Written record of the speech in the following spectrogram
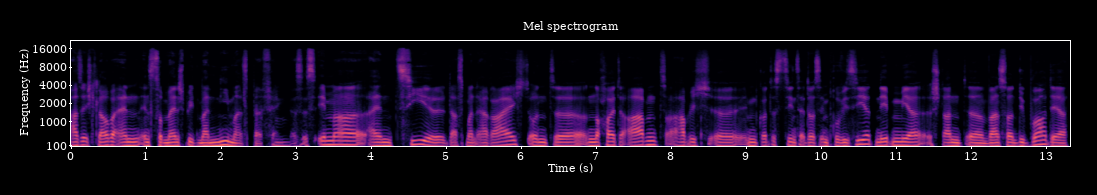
Also ich glaube, ein Instrument spielt man niemals perfekt. Mhm. Es ist immer ein Ziel, das man erreicht. Und äh, noch heute Abend habe ich äh, im Gottesdienst etwas improvisiert. Neben mir stand äh, Vincent Dubois, der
